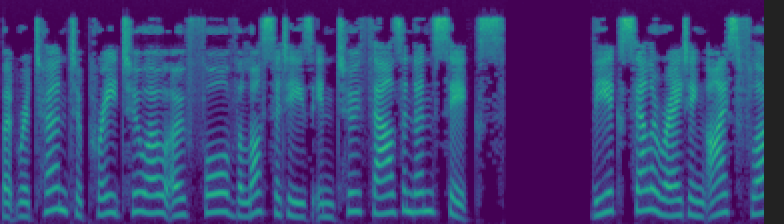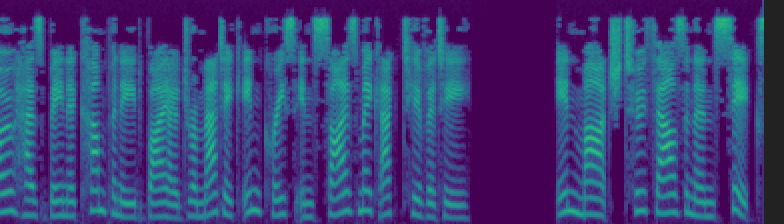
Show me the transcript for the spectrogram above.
but returned to pre-2004 velocities in 2006. The accelerating ice flow has been accompanied by a dramatic increase in seismic activity. In March 2006,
